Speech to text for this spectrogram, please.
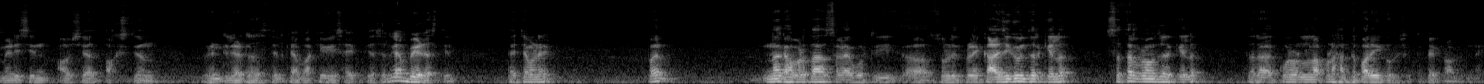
मेडिसिन औषध ऑक्सिजन व्हेंटिलेटर असतील किंवा बाकी काही साहित्य असेल किंवा बेड असतील. त्याच्यामुळे पण न घाबरता सगळ्या गोष्टी सुरळीतपणे काळजी घेऊन जर केलं सतर्क राहून जर केलं तर कोरोनाला आपण हद्दपारही करू शकतो काही प्रॉब्लेम नाही.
